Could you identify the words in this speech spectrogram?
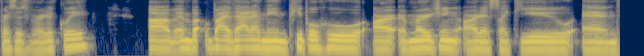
versus vertically. Um, and b- by that I mean people who are emerging artists like you, and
